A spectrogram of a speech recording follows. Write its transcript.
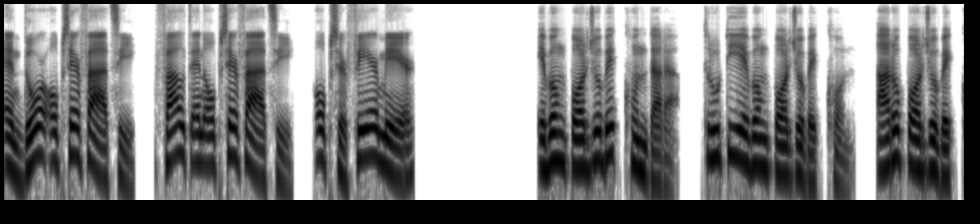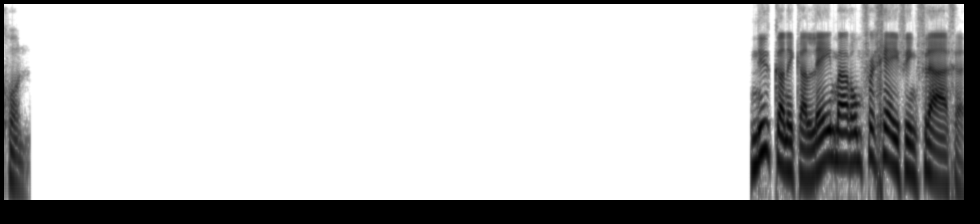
En door observatie. Fout en observatie. Observeer meer. এবং পর্যবেক্ষণ দ্বারা ত্রুটি এবং পর্যবেক্ষণ আরও পর্যবেক্ষণ Nu kan ik alleen maar om vergeving vragen.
